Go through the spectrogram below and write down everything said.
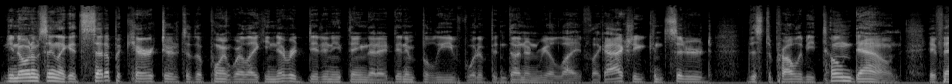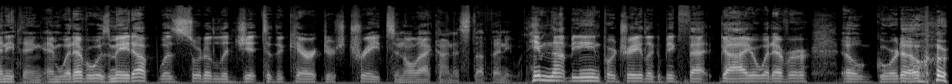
You know what I'm saying? Like it set up a character to the point where like he never did anything that I didn't believe would have been done in real life. Like I actually considered this to probably be toned down, if anything, and whatever was made up was sort of legit to the character's traits and all that kind of stuff anyway. Him not being portrayed like a big fat guy or whatever, El Gordo or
